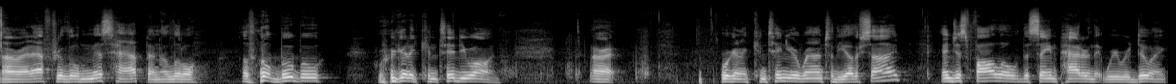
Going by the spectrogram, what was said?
All right, after a little mishap and a little a little boo-boo, we're going to continue on. All right. We're going to continue around to the other side and just follow the same pattern that we were doing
